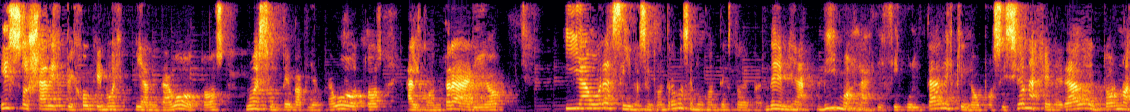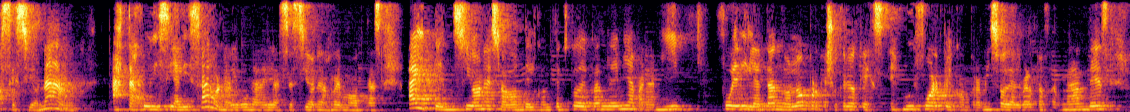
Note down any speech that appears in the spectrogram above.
eso ya despejó que no es piantavotos, no es un tema piantavotos, al contrario. Y ahora sí, nos encontramos en un contexto de pandemia. Vimos las dificultades que la oposición ha generado en torno a sesionar. Hasta judicializaron algunas de las sesiones remotas. Hay tensiones a donde el contexto de pandemia para mí fue dilatándolo porque yo creo que es, muy fuerte el compromiso de Alberto Fernández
